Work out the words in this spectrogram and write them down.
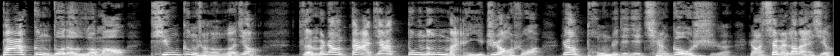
扒更多的鹅毛，听更少的鹅叫。怎么让大家都能满意？至少说让统治阶级钱够使，让下面老百姓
